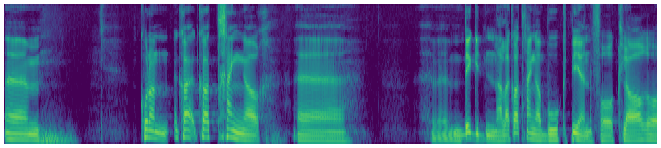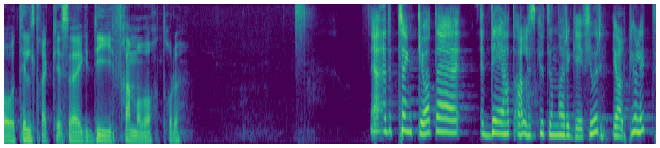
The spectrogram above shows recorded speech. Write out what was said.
um, hvordan hva, hva, trenger eh, bygden, eller hva trenger Bokbyen for å klare å tiltrekke seg de fremover, tror du? Ja, jeg tenker jo at det det at alle skulle til Norge i fjor, hjalp jo litt.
